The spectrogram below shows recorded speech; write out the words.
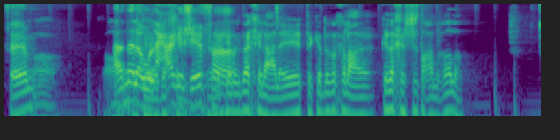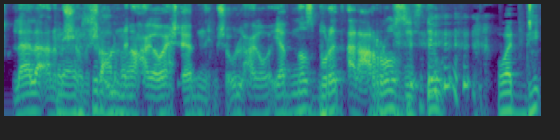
فاهم؟ آه. أنا أنت لو داخل- شايفها- كده داخل على إيه؟ أنت كده داخل على كده خشيت على الغلط. لا لا أنا مش مش هقول إنها حاجة وحشة يا ابني مش هقول حاجة يا ابني اصبر اتقل على الرز يستوي ودي.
